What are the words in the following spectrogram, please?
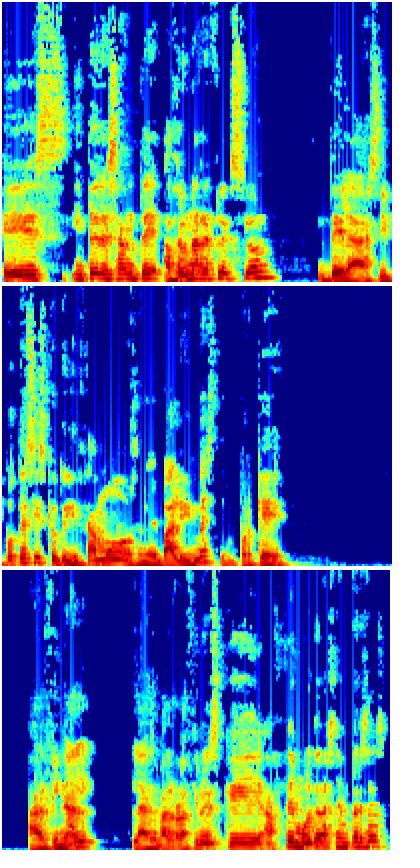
es interesante hacer una reflexión de las hipótesis que utilizamos en el value investing, porque al final las valoraciones que hacemos de las empresas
